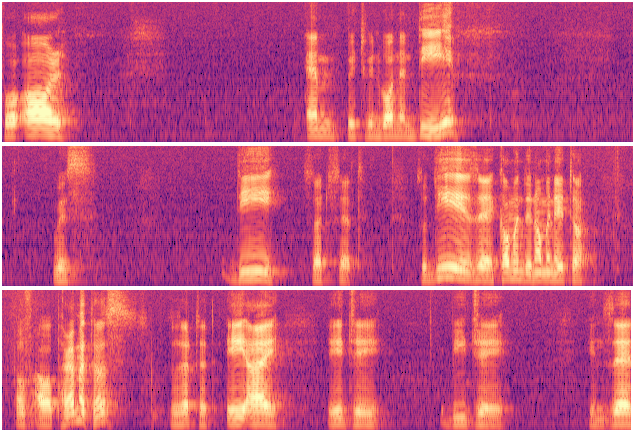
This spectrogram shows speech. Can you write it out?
for all m between 1 and d with d such that, so d is a common denominator of our parameters, so that, that ai, aj, bj in z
